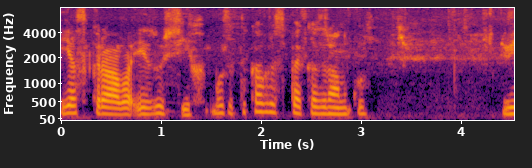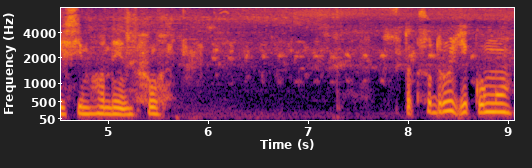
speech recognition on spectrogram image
яскрава із усіх. Боже, така вже спека зранку. 8 годин. Фу. Так що, друзі, кому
